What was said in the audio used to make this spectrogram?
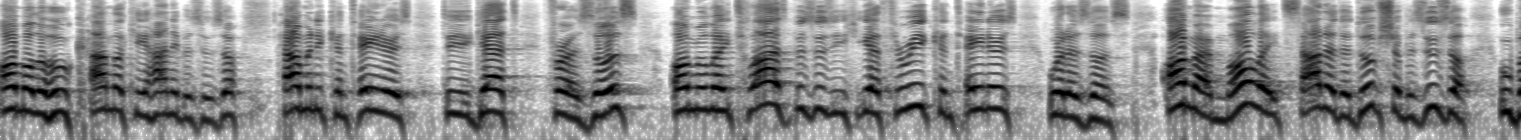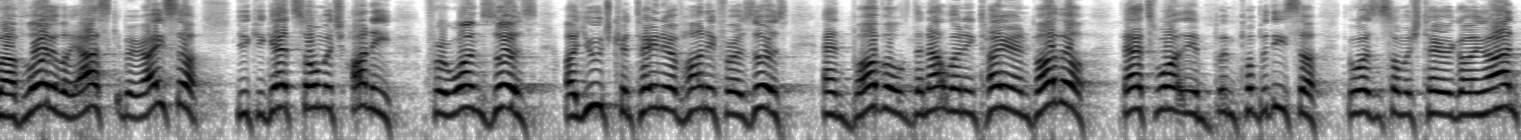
Amalahu kama kihani bezuzah. How many containers do you get for a zuz? Amrulay tlas bezuzah. You can get three containers with a zuz. Amar molei tzana de duvsha bezuzah. Ubavloy leyaski beraisa. You can get so much honey for one zuz, a huge container of honey for a zuz. And Bavel, they're not learning Torah in Bavel. That's what in Pumpadisa there wasn't so much Torah going on.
